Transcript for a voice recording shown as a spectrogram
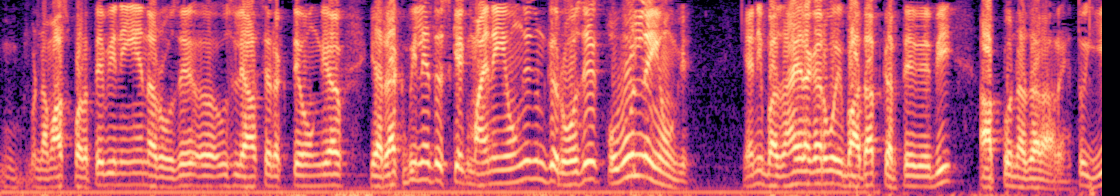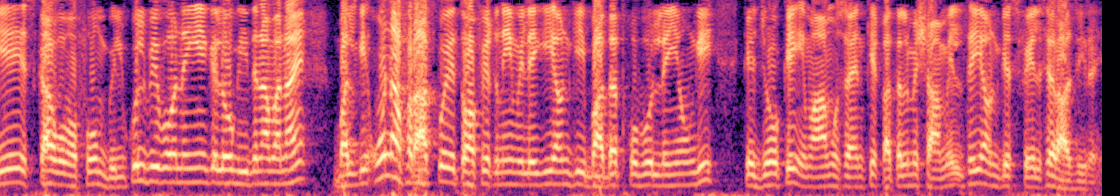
नमाज़ पढ़ते भी नहीं है, ना रोज़े उस लिहाज से रखते होंगे, या रख भी लें तो इसके एक मायने ये होंगे कि उनके रोज़े कबूल नहीं होंगे। यानी बाहिर अगर वो इबादत करते हुए भी आपको नज़र आ रहे हैं। तो ये इसका वो मफहम बिल्कुल भी वो नहीं है कि लोग ईद ना बनाएँ बल्कि उन अफराद को ये तोफीक नहीं मिलेगी या उनकी इबादत कबूल नहीं होंगी कि जो कि इमाम हुसैन के कत्ल में शामिल थे या उनके इस फेल से राज़ी रहे।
